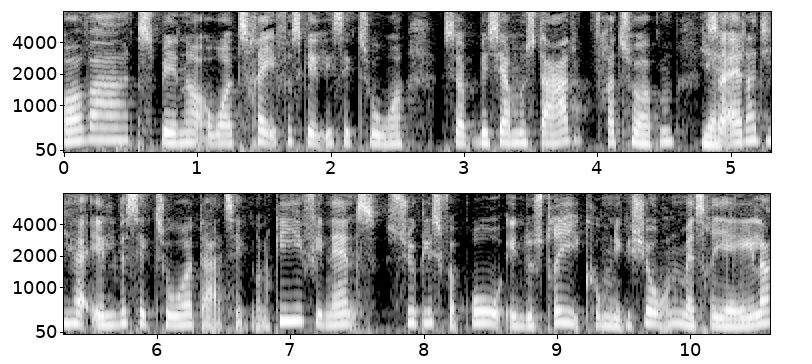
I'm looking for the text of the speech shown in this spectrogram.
Råvarer spænder over tre forskellige sektorer. Så hvis jeg må starte fra toppen, ja. så er der de her 11 sektorer, der er teknologi, finans, cyklisk forbrug, industri, kommunikation, materialer,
